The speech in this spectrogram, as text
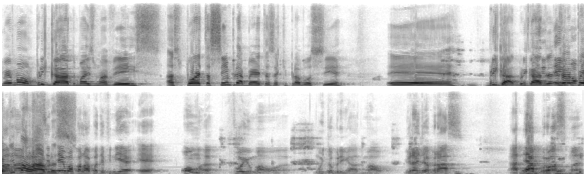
Meu irmão, obrigado mais uma vez. As portas sempre abertas aqui para você. É... Obrigado, obrigado. Eu já perdi palavra, palavras. Se tem uma palavra para definir, é, honra. Foi uma honra. Muito obrigado, Mal. Grande abraço. Até a próxima,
